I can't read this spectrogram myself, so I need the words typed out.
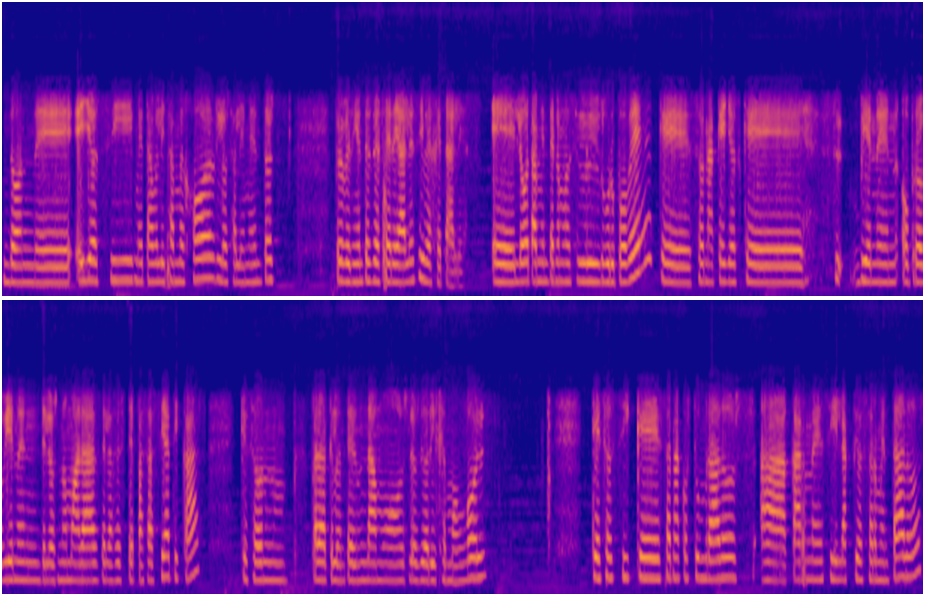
donde ellos sí metabolizan mejor los alimentos provenientes de cereales y vegetales. Eh, luego también tenemos el grupo B, que son aquellos que vienen o provienen de los nómadas de las estepas asiáticas, que son, para que lo entendamos, los de origen mongol, que eso sí que están acostumbrados a carnes y lácteos fermentados,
